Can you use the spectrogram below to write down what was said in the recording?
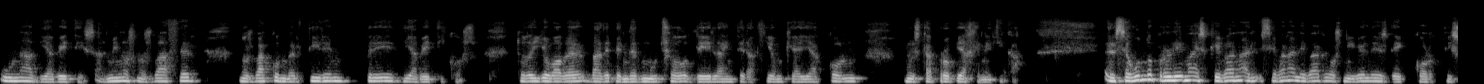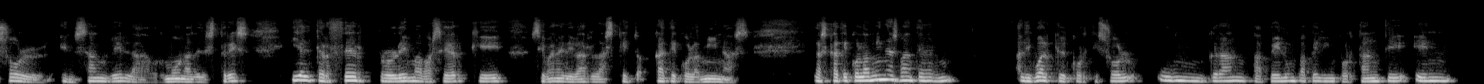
una diabetes, al menos nos va a hacer, nos va a convertir en prediabéticos. Todo ello va a, va a depender mucho de la interacción que haya con nuestra propia genética. El segundo problema es que se van a elevar los niveles de cortisol en sangre, la hormona del estrés, y el tercer problema va a ser que se van a elevar las catecolaminas. Las catecolaminas van a tener, al igual que el cortisol, un gran papel, un papel importante en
